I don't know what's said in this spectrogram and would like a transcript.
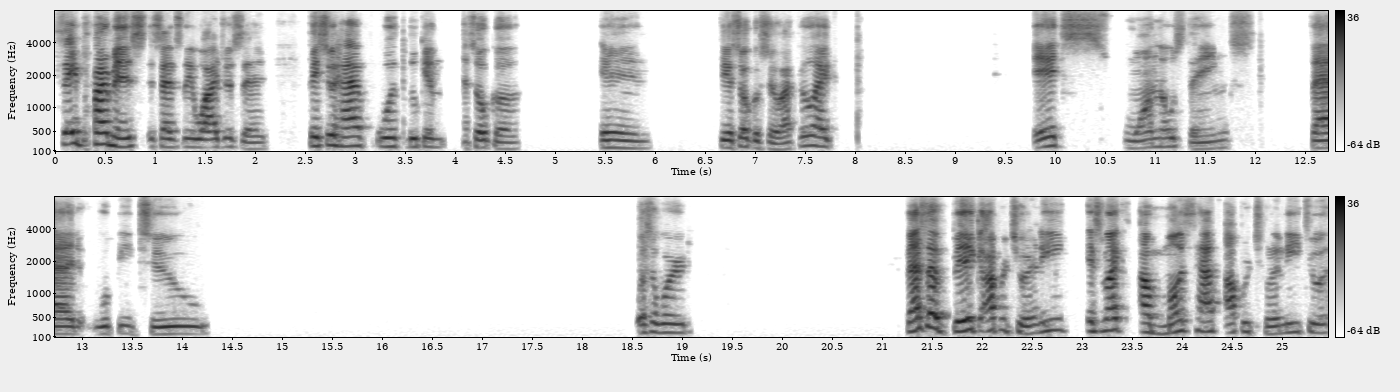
same premise essentially. What I just said, they should have with Luke and Ahsoka in the Ahsoka show. I feel like it's one of those things that would be too what's the word? That's a big opportunity. It's like a must-have opportunity to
